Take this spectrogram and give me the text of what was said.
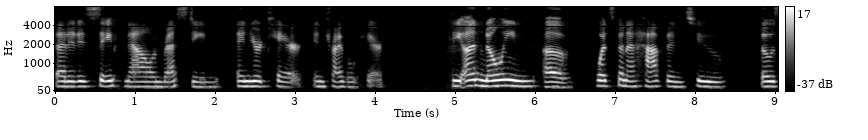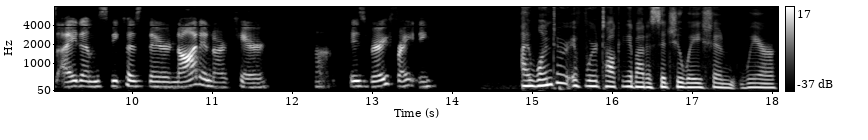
that it is safe now and resting in your care, in tribal care. The unknowing of what's going to happen to those items because they're not in our care uh, is very frightening. I wonder if we're talking about a situation where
